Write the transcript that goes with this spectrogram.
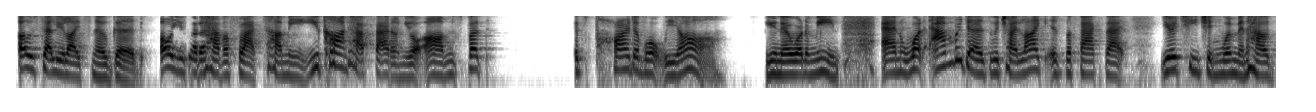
oh, cellulite's no good. Oh, you've got to have a flat tummy. You can't have fat on your arms, but it's part of what we are. You know what I mean? And what Amber does, which I like, is the fact that you're teaching women how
